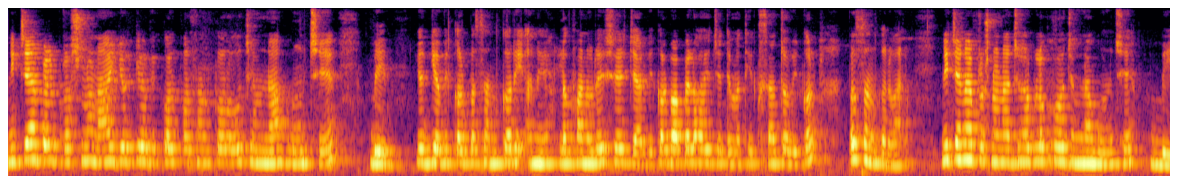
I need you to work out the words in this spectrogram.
નીચે આપેલ પ્રશ્નોના યોગ્ય વિકલ્પ પસંદ કરો જેમના ગુણ છે બે. યોગ્ય વિકલ્પ પસંદ કરી અને લખવાનું રહેશે. ચાર વિકલ્પ આપેલા હોય છે, તેમાંથી એક સાચો વિકલ્પ પસંદ કરવાનો. નીચેના પ્રશ્નોના જવાબ લખો જેમના ગુણ છે બે.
